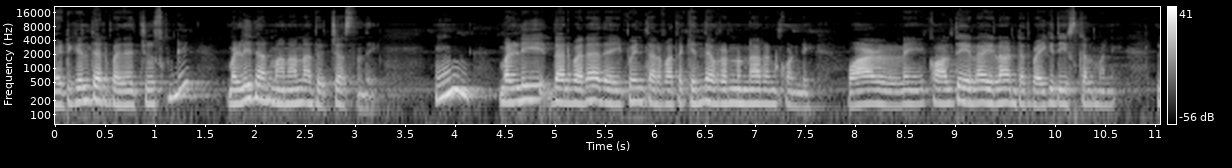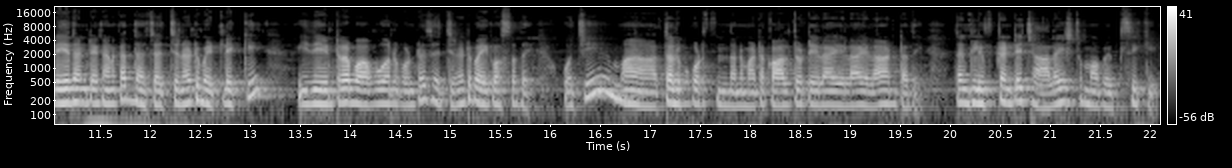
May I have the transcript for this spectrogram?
బయటికి వెళ్ళి దాని పని అది చూసుకుని మళ్ళీ దాని మా నాన్న అది వచ్చేస్తుంది. మళ్ళీ దాని పని అది అయిపోయిన తర్వాత కింద ఎవరన్నా ఉన్నారనుకోండి వాళ్ళని కాల్తో ఇలా ఇలా అంటుంది పైకి తీసుకెళ్ళమని. లేదంటే కనుక దా- చచ్చినట్టు మెట్లు ఎక్కి ఇదేంట్రా బాబు అనుకుంటే చచ్చినట్టు పైకి వస్తుంది వచ్చి మా తలుపు కొడుతుంది అనమాట కాలుతోటి ఇలా ఇలా ఇలా అంటుంది. దానికి లిఫ్ట్ అంటే చాలా ఇష్టం మా పెప్సీకి.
